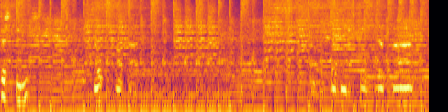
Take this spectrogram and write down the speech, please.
Distance. Nope, that.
